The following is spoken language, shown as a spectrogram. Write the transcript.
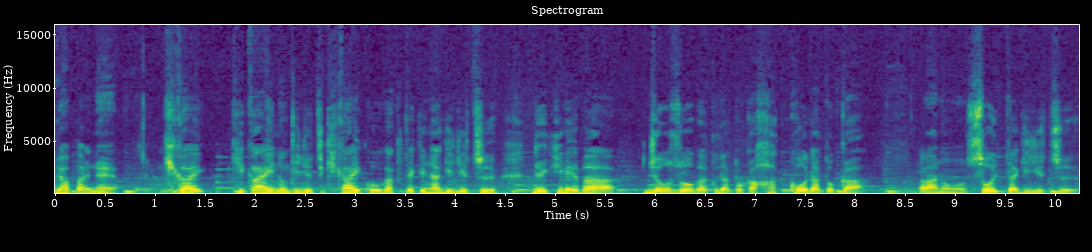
やっぱりね機械機械の技術機械工学的な技術できれば醸造学だとか発酵だとかあのそういった技術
